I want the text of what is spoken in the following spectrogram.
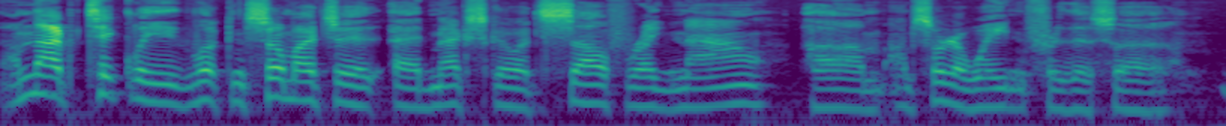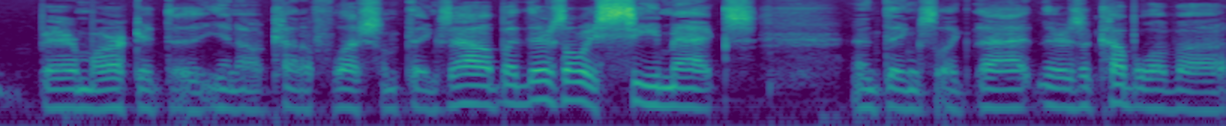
I'm not particularly looking so much at, at Mexico itself right now. Um, I'm sort of waiting for this uh, bear market to you know kind of flesh some things out. But there's always Cemex and things like that. There's a couple of uh,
